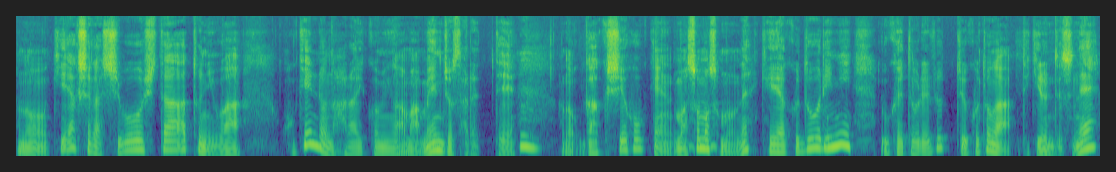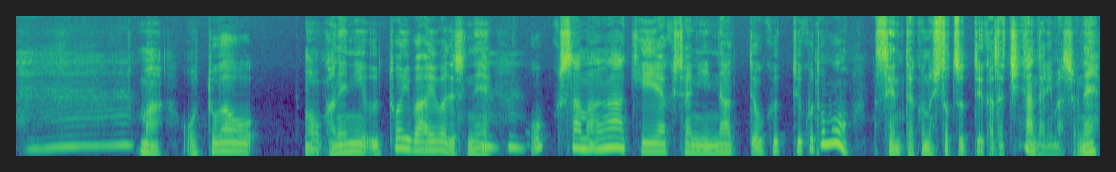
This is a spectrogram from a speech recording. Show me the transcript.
あの契約者が死亡した後には保険料の払い込みがまあ免除されて、あの学資保険、まあ、そもそものね契約通りに受け取れるっていうことができるんですね。まあ夫がおまあお金に疎い場合はですね、奥様が契約者になっておくっていうことも選択の一つっていう形にはなりますよね。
